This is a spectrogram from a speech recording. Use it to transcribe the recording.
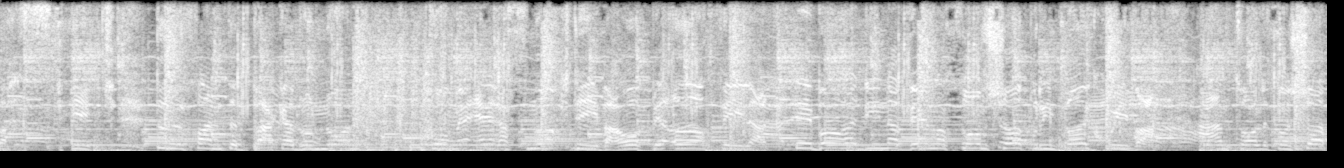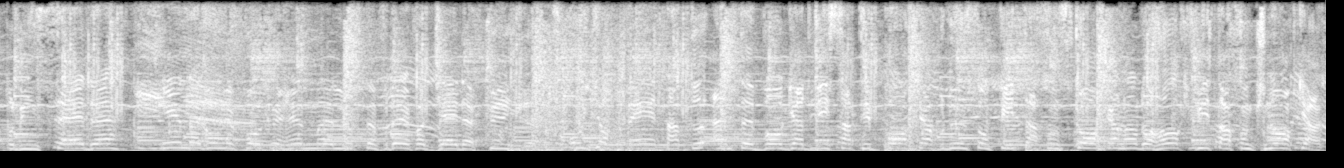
och stick. Du är fan inte backad av någon. Kom med era smörknivar och bli örfilad. Det är bara dina vänner som köper din bögskiva. Antalet som köper din CD Enda gången folk har händerna i luften för det är för att ge dig fingret Och jag vet att du inte vågar visa tillbaka För du som fitta som skakar när du hör kvittar som knakar.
